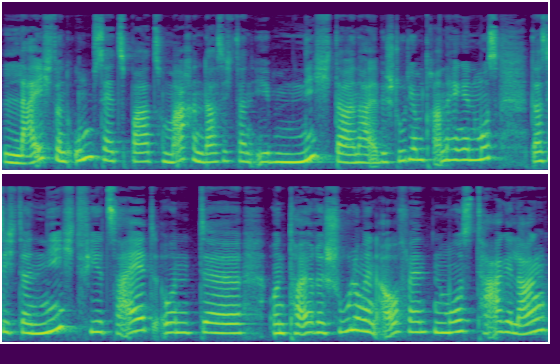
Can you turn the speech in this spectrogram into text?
leicht und umsetzbar zu machen, dass ich dann eben nicht da ein halbes Studium dranhängen muss, dass ich dann nicht viel Zeit und, äh, und teure Schulungen aufwenden muss, tagelang,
